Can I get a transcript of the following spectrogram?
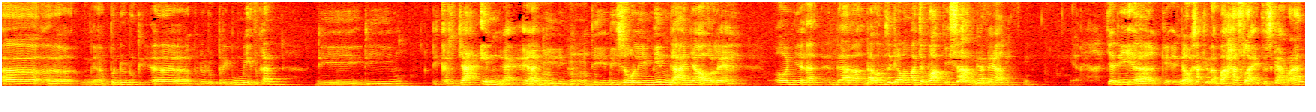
eh, eh, penduduk eh, penduduk pribumi itu kan di di dikerjain ya, di, di dizolimin nggak hanya oleh oh, da- dalam segala macam lapisan kan ya. Jadi eh, nggak usah kita bahas lah itu sekarang.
